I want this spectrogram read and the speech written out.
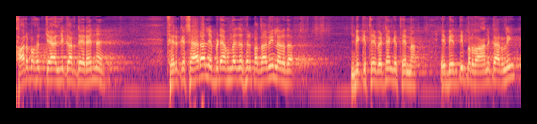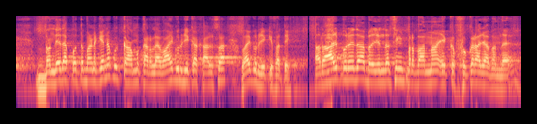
ਹਰ ਵਕਤ ਚੈਲੰਜ ਕਰਦੇ ਰਹਿਣਾ ਫਿਰ ਕਸਹਿਰਾ ਲਿਬੜਿਆ ਹੁੰਦਾ ਤਾਂ ਫਿਰ ਪਤਾ ਵੀ ਨਹੀਂ ਲੱਗਦਾ ਵੀ ਕਿੱਥੇ ਬੈਠੇ, ਕਿੱਥੇ ਨਾ। ਇਹ ਬੇਨਤੀ ਪ੍ਰਵਾਨ ਕਰ ਲਈ। ਬੰਦੇ ਦਾ ਪੁੱਤ ਬਣ ਕੇ ਨਾ ਕੋਈ ਕੰਮ ਕਰ ਲੈ। ਵਾਹਿਗੁਰੂ ਜੀ ਕਾ ਖਾਲਸਾ, ਵਾਹਿਗੁਰੂ ਜੀ ਕੀ ਫਤਿਹ। ਰਾਜਪੁਰੇ ਦਾ ਬਲਜਿੰਦਰ ਸਿੰਘ ਪ੍ਰਵਾਨਾ ਇੱਕ ਫੁਕਰਾ ਜਿਹਾ ਬੰਦਾ ਹੈ।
